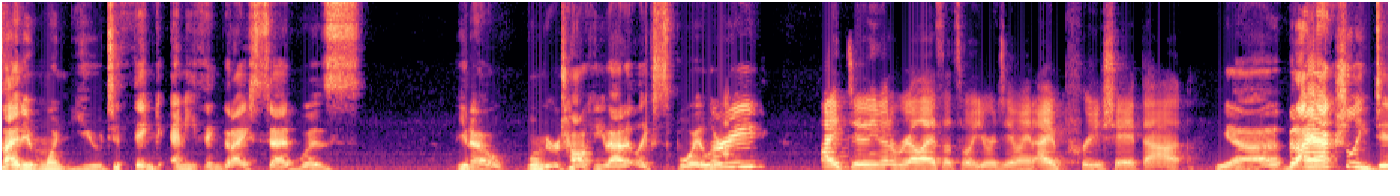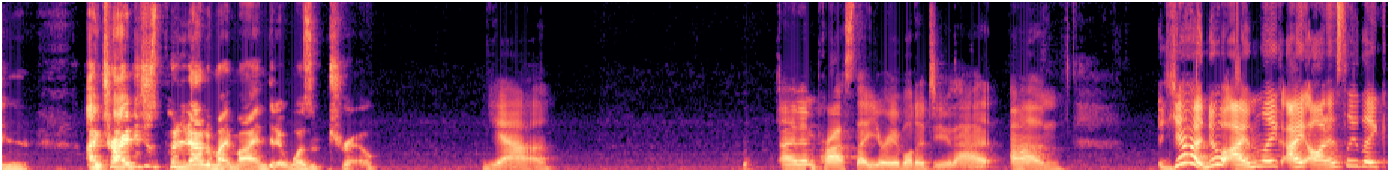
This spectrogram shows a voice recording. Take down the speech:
I didn't want you to think anything that I said was, you know, when we were talking about it, like spoilery. I didn't even realize that's what you were doing. I appreciate that. Yeah, but I actually didn't. I tried to just put it out of my mind that it wasn't true. Yeah. I'm impressed that you're able to do that. Um yeah, no, I'm like I honestly like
